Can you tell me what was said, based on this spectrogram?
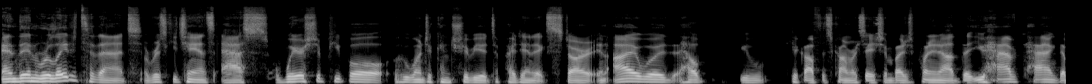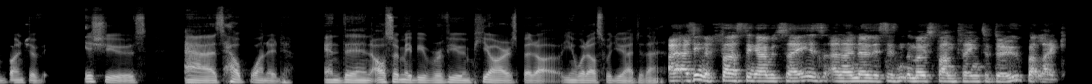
And then related to that, Risky Chance asks, where should people who want to contribute to Pydantic start? And I would help you kick off this conversation by just pointing out that you have tagged a bunch of issues as help wanted and then also maybe reviewing PRs. But uh, you know, what else would you add to that? I, I, think the first thing I would say is, and I know this isn't the most fun thing to do, but like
